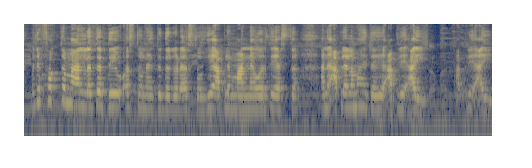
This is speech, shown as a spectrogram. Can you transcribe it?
म्हणजे फक्त मानलं तर देव असतो नाही तर दगड असतो हे आपल्या मानण्यावरती असतं. आणि आपल्याला माहिती आहे आपली आई आपली आई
